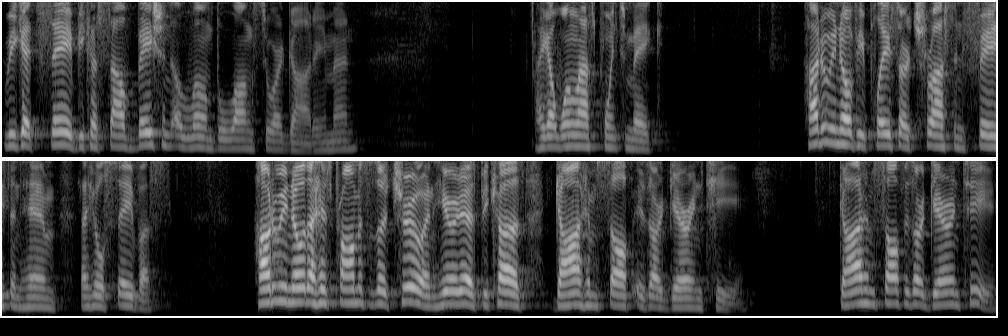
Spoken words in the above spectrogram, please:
we get saved because salvation alone belongs to our God. Amen. I got one last point to make. How do we know if we place our trust and faith in Him that He'll save us? How do we know that His promises are true? And here it is because God Himself is our guarantee. God Himself is our guarantee.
